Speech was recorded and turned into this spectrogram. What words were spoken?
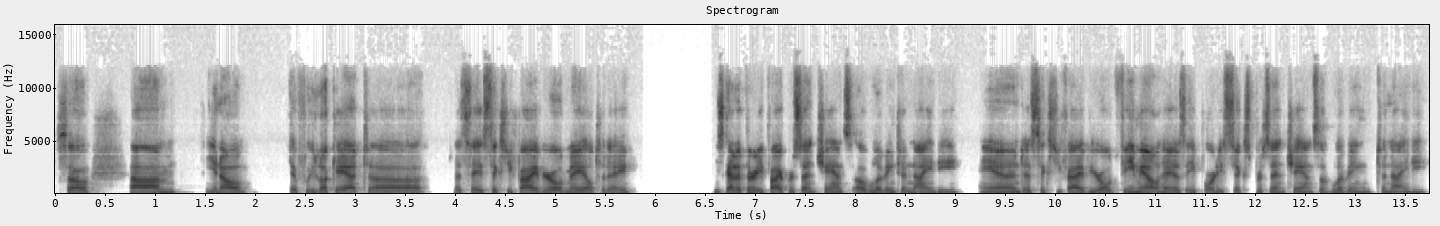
So, um, you know, if we look at, uh, let's say, a 65 year old male today, he's got a 35% chance of living to 90, and a 65 year old female has a 46% chance of living to 90.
